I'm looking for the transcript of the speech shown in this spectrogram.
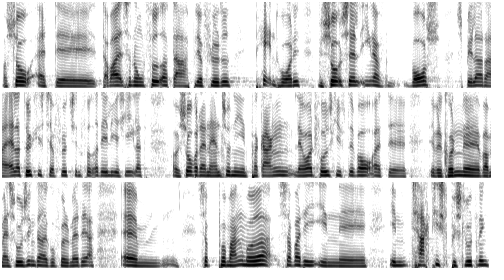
og så, at øh, der var altså nogle fødder, der bliver flyttet pænt hurtigt. Vi så selv en af vores spillere, der er allerdygtigst til at flytte sine fødder, det er Elias Jelert. Og vi så, hvordan Anthony et par gange laver et fodskifte, hvor at, øh, det vel kun øh, var Mads Hussing, der havde kunne følge med der. Øhm, så på mange måder, så var det en, øh, en taktisk beslutning.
